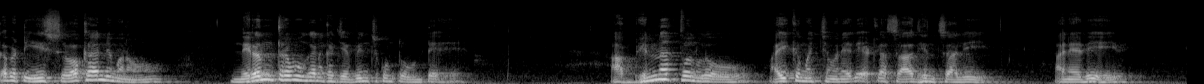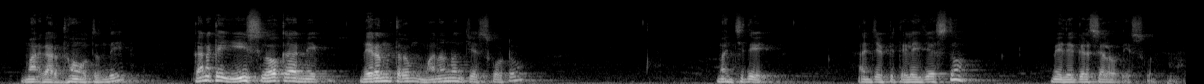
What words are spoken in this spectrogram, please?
కాబట్టి ఈ శ్లోకాన్ని మనం నిరంతరము గనక జపించుకుంటూ ఉంటే ఆ భిన్నత్వంలో ఐకమత్యం అనేది ఎట్లా సాధించాలి అనేది మనకు అర్థమవుతుంది. కనుక ఈ శ్లోకాన్ని నిరంతరం మననం చేసుకోవటం మంచిది అని చెప్పి తెలియజేస్తూ మీ దగ్గర సెలవు తీసుకుంటున్నాను.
